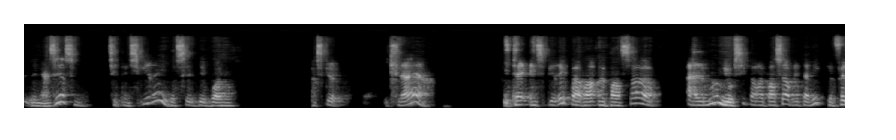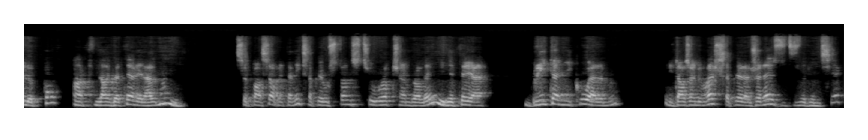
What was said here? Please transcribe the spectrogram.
le nazisme s'est inspiré de ces dévoiements. Parce que Hitler était inspiré par un penseur allemand, mais aussi par un penseur britannique qui a fait le pont entre l'Angleterre et l'Allemagne. Ce penseur britannique s'appelait Houston Stewart Chamberlain. Il était euh, britannico-allemand. Et dans un ouvrage qui s'appelait La Genèse du 19e siècle,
